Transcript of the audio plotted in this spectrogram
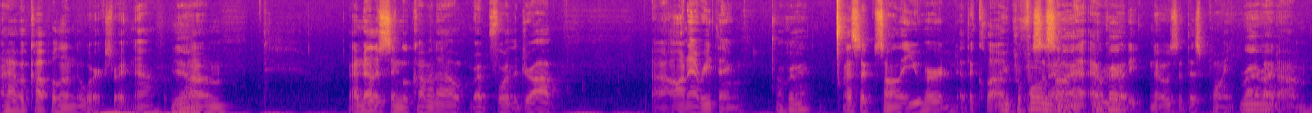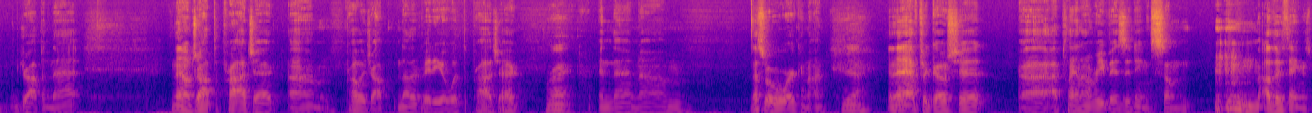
I have a couple in the works right now. Yeah. Um, got another single coming out right before the drop. Uh, on everything. Okay. That's a song that you heard at the club. You performed That's a that song night. that everybody knows at this point. Right, right. But um, I'm dropping that. And then I'll drop the project. Um, probably drop another video with the project, Right. and then um, that's what we're working on. Yeah. And then after Go Shit, uh, I plan on revisiting some other things.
